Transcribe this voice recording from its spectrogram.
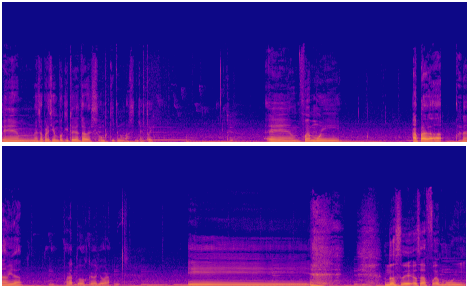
Eh, me desaparecí un poquito ya otra vez, un poquito nomás, ya estoy. Eh, fue muy apagada la Navidad para todos, creo yo ahora. Y no sé, o sea, fue muy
